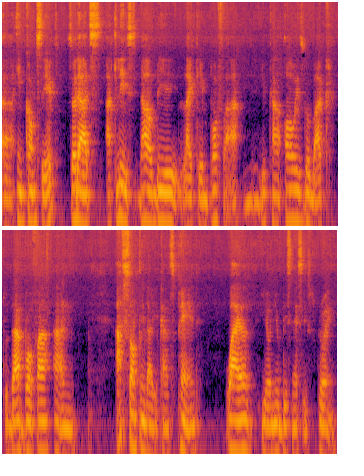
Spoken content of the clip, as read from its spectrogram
uh, income saved so that at least that will be like a buffer. You can always go back to that buffer and have something that you can spend while your new business is growing.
